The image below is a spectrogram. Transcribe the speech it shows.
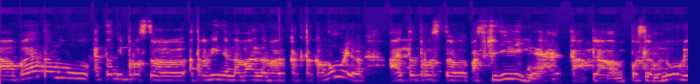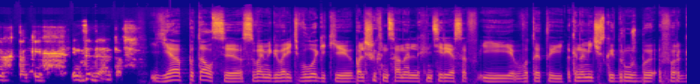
А поэтому это не просто отравление Навального как таковое, а это просто последняя капля после многих таких инцидентов. Я пытался с вами говорить в логике больших национальных интересов и вот этой экономической дружбы ФРГ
